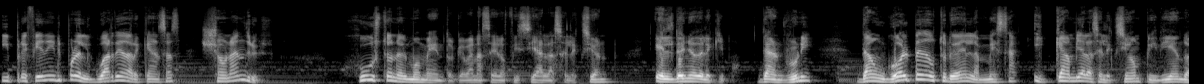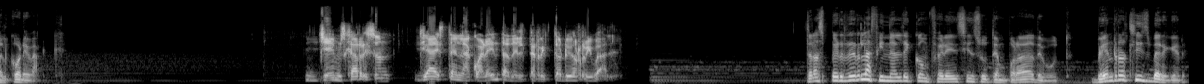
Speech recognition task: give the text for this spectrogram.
y prefieren ir por el guardia de Arkansas, Sean Andrews. Justo en el momento que van a ser oficial la selección, el dueño del equipo, Dan Rooney, da un golpe de autoridad en la mesa y cambia la selección pidiendo al coreback. James Harrison ya está en la 40 del territorio rival. Tras perder la final de conferencia en su temporada debut, Ben Roethlisberger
